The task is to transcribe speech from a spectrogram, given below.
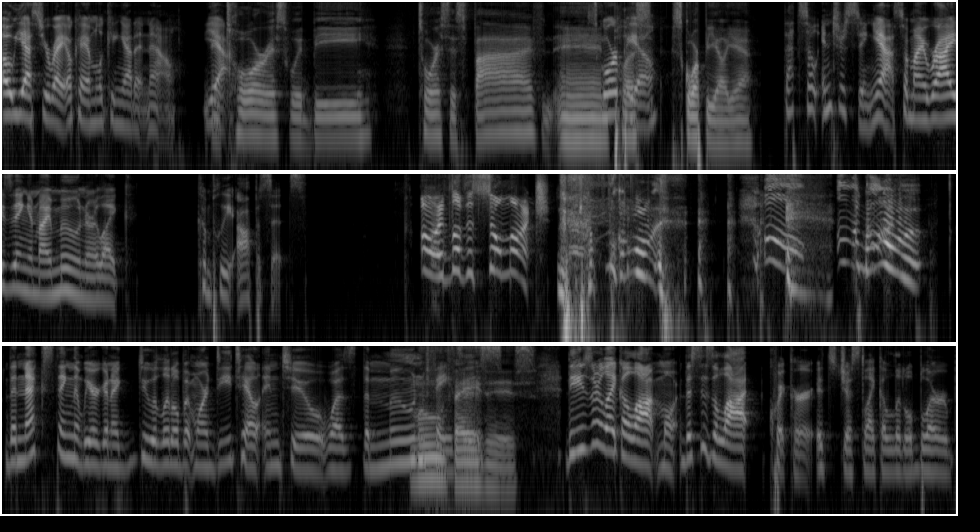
Oh yes, you're right. Okay, I'm looking at it now. Yeah. And Taurus would be Taurus is five and Scorpio. Scorpio, yeah. That's so interesting. Yeah. So my rising and my moon are like complete opposites. Oh, I love this so much. oh, oh my god. The next thing that we are going to do a little bit more detail into was the moon, Moon phases. phases. These are like a lot more. This is a lot quicker. It's just like a little blurb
